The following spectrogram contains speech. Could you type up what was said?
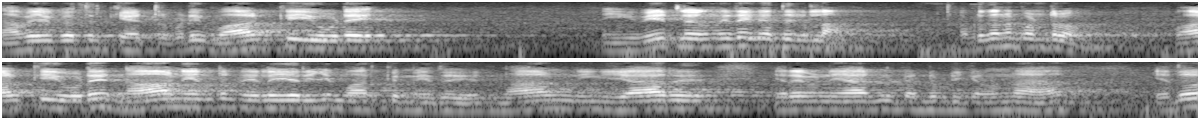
நவயுகத்திற்கு ஏற்றபடி வாழ்க்கையோட நீங்கள் வீட்டில் இருந்துகிட்டே கற்றுக்கலாம் அப்படி தானே பண்ணுறோம் வாழ்க்கையோட நான் என்ற நிலையறியும் மார்க்கம் இது. நான் நீங்கள் யார் இறைவன் யாருன்னு கண்டுபிடிக்கணும்னா ஏதோ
